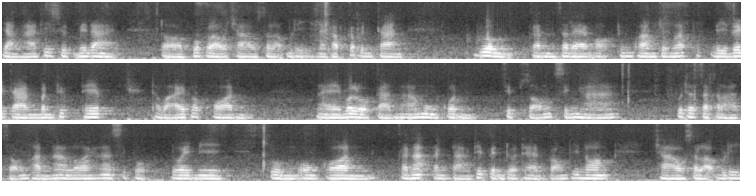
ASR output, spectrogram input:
อย่างหาที่สุดไม่ได้ ต่อพวกเราชาวสระบุรีนะครับ ก็เป็นการ ร่วมกันแสดงออกถึงความจงรักภักดีด้วยการบันทึกเทป ถวายพระพร ในวโรกาสมหามงคล 12 สิงหา พุทธศักราช 2556 โดยมีกลุ่มองค์กรคณะต่างๆ ที่เป็นตัวแทนของพี่น้องชาวสระบุรี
